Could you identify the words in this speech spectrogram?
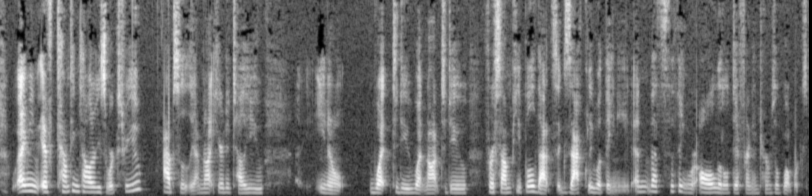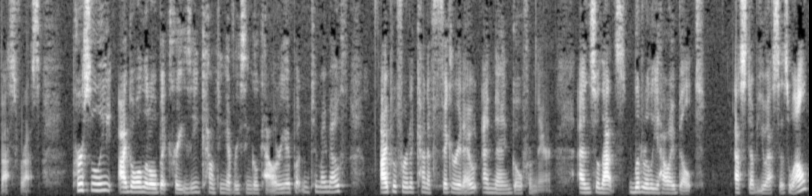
I mean, if counting calories works for you, absolutely. I'm not here to tell you, you know, what to do, what not to do. For some people, that's exactly what they need. And that's the thing, we're all a little different in terms of what works best for us. Personally, I go a little bit crazy counting every single calorie I put into my mouth. I prefer to kind of figure it out and then go from there. And so that's literally how I built SWS as well.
